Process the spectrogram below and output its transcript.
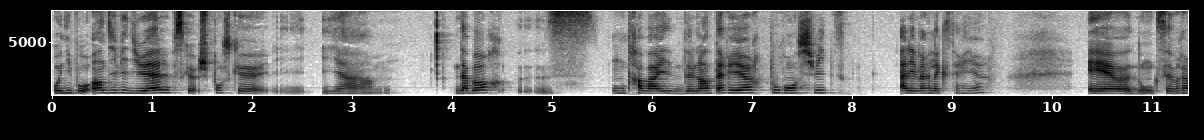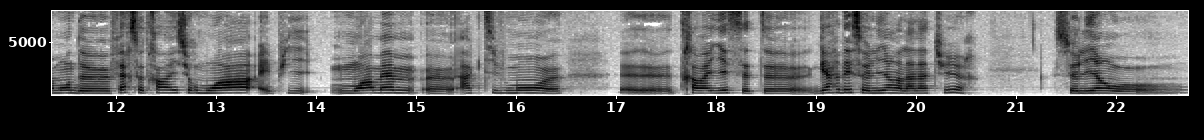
au niveau individuel, parce que je pense qu'il y a... D'abord, on travaille de l'intérieur pour ensuite aller vers l'extérieur. Et euh, donc c'est vraiment de faire ce travail sur moi et puis moi-même euh, activement euh, travailler cette, garder ce lien à la nature, ce lien au,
